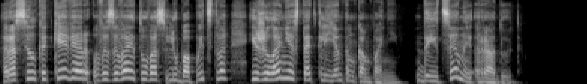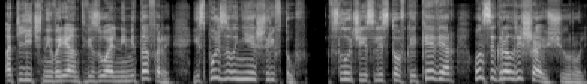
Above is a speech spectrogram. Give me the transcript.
рассылка Кевиар вызывает у вас любопытство и желание стать клиентом компании. Да и цены радуют. Отличный вариант визуальной метафоры — использование шрифтов. В случае с листовкой Кевиар он сыграл решающую роль.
